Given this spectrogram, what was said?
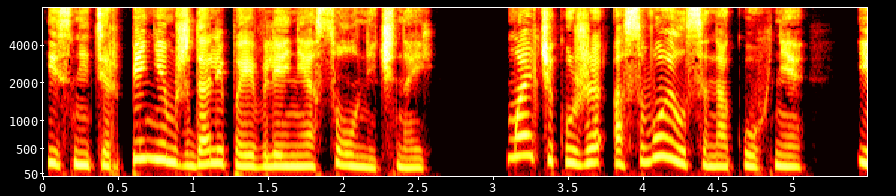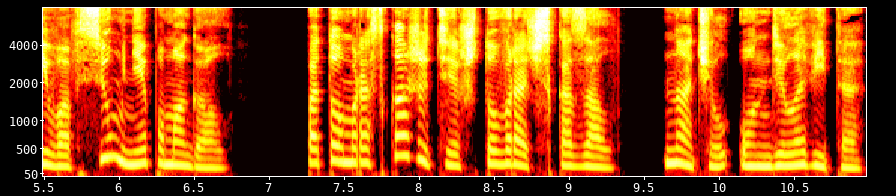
и с нетерпением ждали появления солнечной. Мальчик уже освоился на кухне и вовсю мне помогал. «Потом расскажете, что врач сказал?» Начал он деловито.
